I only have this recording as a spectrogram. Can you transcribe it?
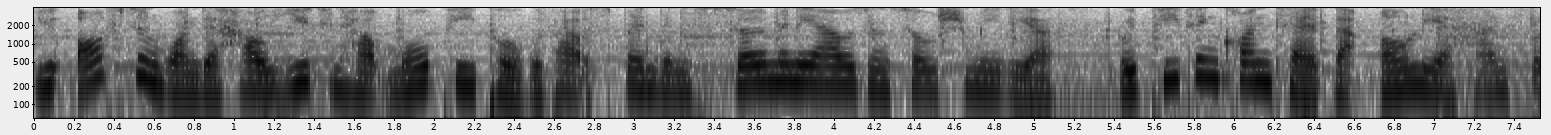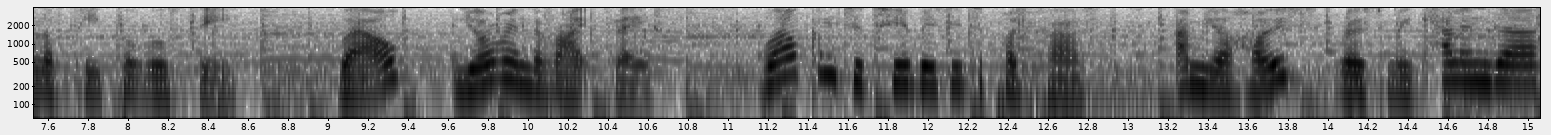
You often wonder how you can help more people without spending so many hours on social media repeating content that only a handful of people will see. Well, you're in the right place. Welcome to Too Busy to Podcast. I'm your host, Rosemary Calendar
